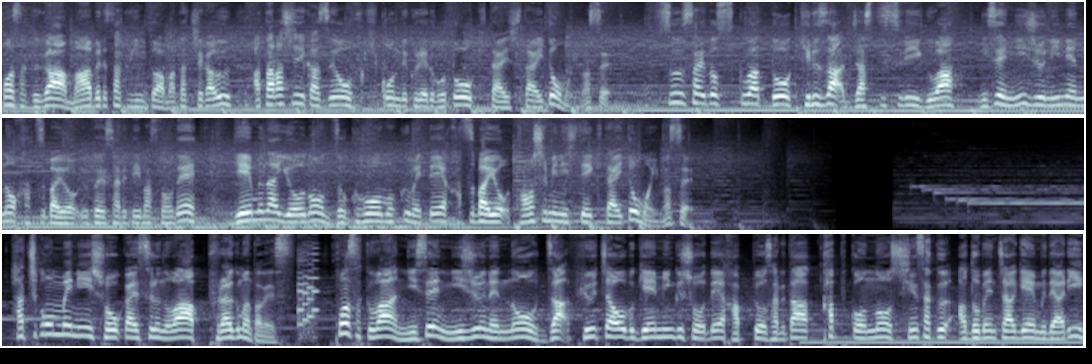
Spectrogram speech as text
本作がマーベル作品とはまた違う新しい風を吹き込んでくれることを期待したいと思います。スーサイドスクワッドキルザ・ジャスティスリーグは2022年の発売を予定されていますのでゲーム内容の続報も含めて発売を楽しみにしていきたいと思います。8本目に紹介するのはプラグマタです。本作は2020年のザ・フューチャー・オブ・ゲーミングショーで発表されたカプコンの新作アドベンチャーゲームであり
